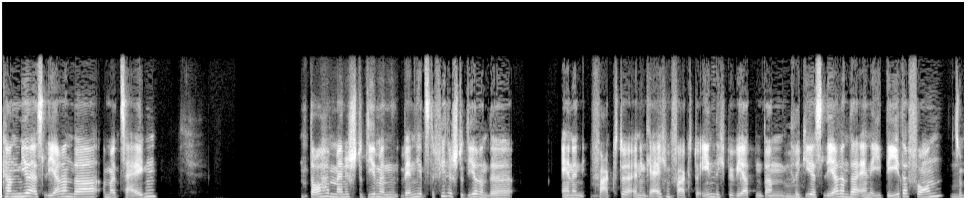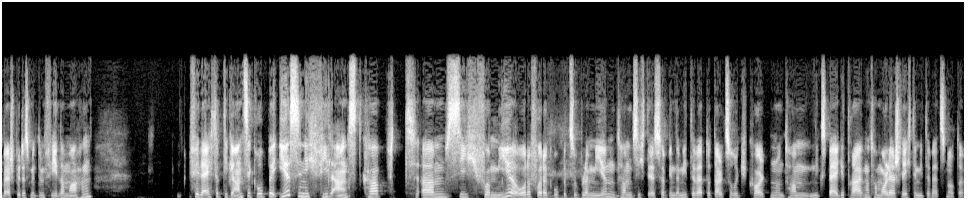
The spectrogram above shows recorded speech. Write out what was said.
kann mir als Lehrender einmal zeigen, da haben meine Studierenden, wenn jetzt viele Studierende einen Faktor, einen gleichen Faktor ähnlich bewerten, dann mhm. kriege ich als Lehrender eine Idee davon, mhm. zum Beispiel das mit dem Fehler machen. Vielleicht hat die ganze Gruppe irrsinnig viel Angst gehabt, ähm, sich vor mir oder vor der Gruppe zu blamieren und haben sich deshalb in der Mitarbeit total zurückgehalten und haben nichts beigetragen und haben alle eine schlechte Mitarbeitsnote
